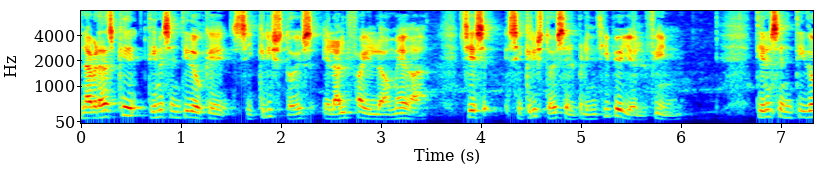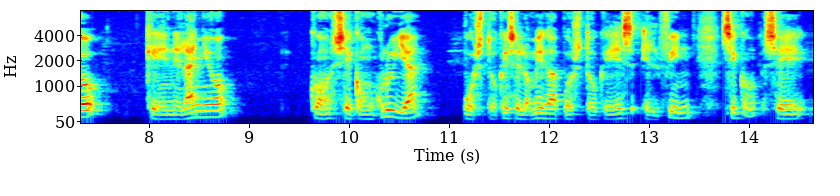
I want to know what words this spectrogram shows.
La verdad es que tiene sentido que si Cristo es el alfa y la omega, si, es, si Cristo es el principio y el fin, tiene sentido que en el año se concluya, puesto que es el omega, puesto que es el fin, se, se,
